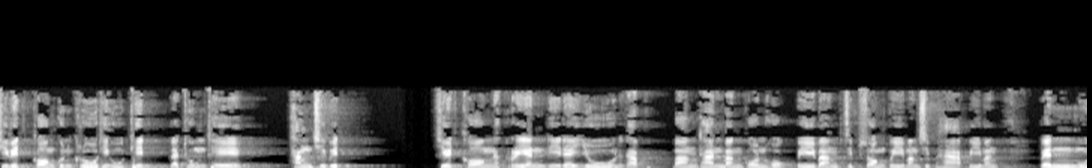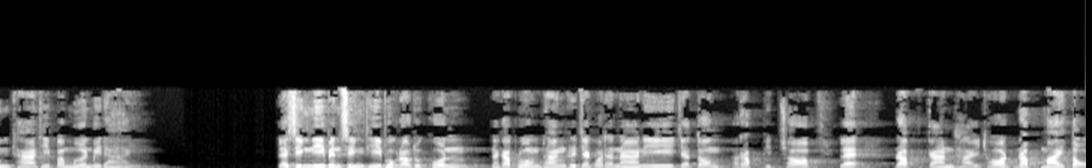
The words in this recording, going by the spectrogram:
ชีวิตของคุณครูที่อุทิศและทุ่มเททั้งชีวิต ชีวิตของนักเรียนที่ได้อยู่นะครับ บางท่านบางคนหกปีบ้างสิบสองปีบ้างสิบห้าปีบ้างเป็นมูลค่าที่ประเมินไม่ได้ และสิ่งนี้เป็นสิ่งที่พวกเราทุกคนนะครับ รวมทั้งคริสตจักรวัฒนานี้จะต้องรับผิดชอบ และรับการถ่ายทอดรับไม้ต่อ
